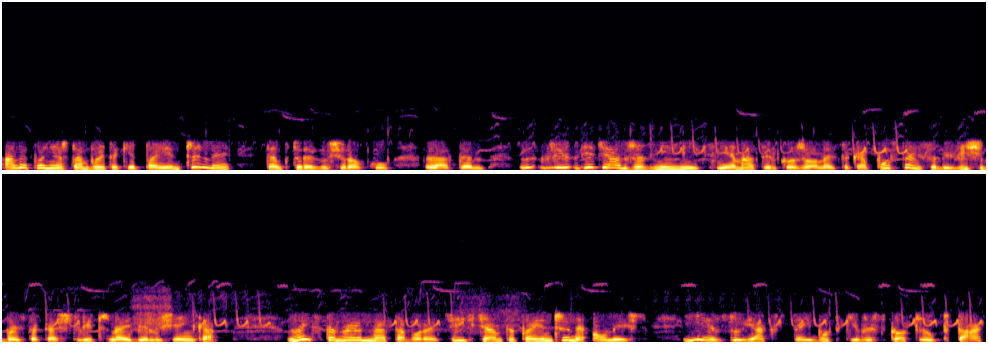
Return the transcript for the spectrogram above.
Ale ponieważ tam były takie pajęczyny, tam któregoś roku latem, wiedziałam, że w niej nic nie ma, tylko że ona jest taka pusta i sobie wisi, bo jest taka śliczna i bielusieńka. No i stanąłem na taborecie i chciałam te pajęczyny omieść. Jezu, jak z tej budki wyskoczył ptak,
